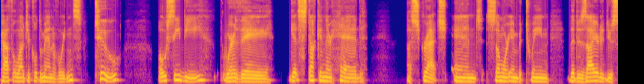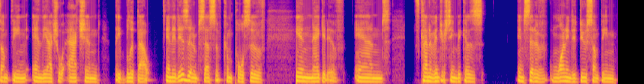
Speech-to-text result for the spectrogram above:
pathological demand avoidance, two, OCD, where they get stuck in their head a scratch and somewhere in between the desire to do something and the actual action they blip out and it is an obsessive compulsive in negative and it's kind of interesting because instead of wanting to do something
